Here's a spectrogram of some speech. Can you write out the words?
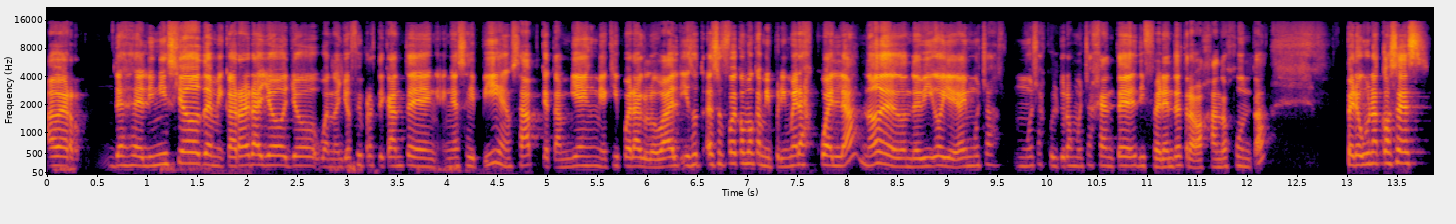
a ver, desde el inicio de mi carrera yo, yo bueno, yo fui practicante en, SAP, en SAP, que también mi equipo era global y eso, eso fue como que mi primera escuela, ¿no? De donde vi, oye, hay muchas, muchas culturas, mucha gente diferente trabajando junta. Pero una cosa es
